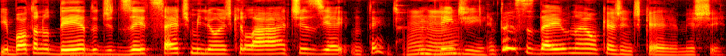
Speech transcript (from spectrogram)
e bota no dedo de 17 milhões de quilates, e aí, entende? Entendi. Então, esses daí não é o que a gente quer mexer.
